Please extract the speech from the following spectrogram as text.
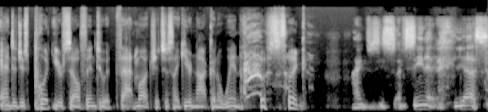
and to just put yourself into it that much it's just like you're not going to win. it's like I've, I've seen it. Yes.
